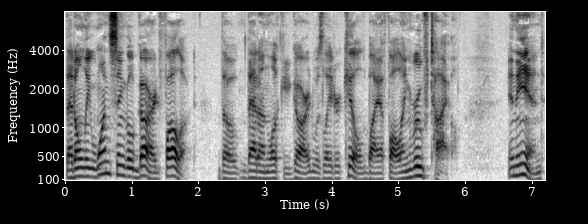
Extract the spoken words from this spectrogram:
that only one single guard followed, though that unlucky guard was later killed by a falling roof tile. In the end,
